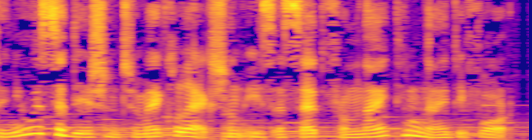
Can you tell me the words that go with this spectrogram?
The newest addition to my collection is a set from 1994.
